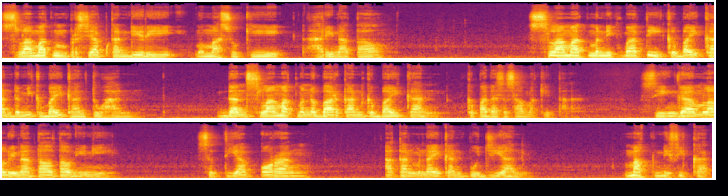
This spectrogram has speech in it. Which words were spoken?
Selamat mempersiapkan diri memasuki hari Natal. Selamat menikmati kebaikan demi kebaikan Tuhan, dan selamat menebarkan kebaikan kepada sesama kita, sehingga melalui Natal tahun ini setiap orang akan menaikkan pujian, magnifikat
